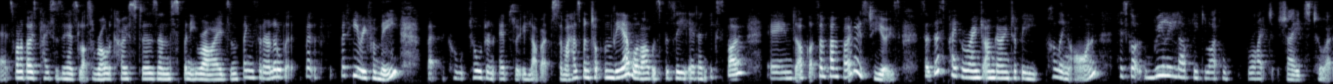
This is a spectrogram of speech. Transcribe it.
It's one of those places that has lots of roller coasters and spinny rides and things that are a little bit, bit, bit hairy for me, but the children absolutely love it. So my husband took them there while I was busy at an expo and I've got some fun photos to use. So this paper range I'm going to be pulling on has got really lovely, delightful bright shades to it.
